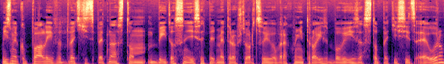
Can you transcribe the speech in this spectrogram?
My sme kupovali v 2015 byt 85 m štvorcových vo Vrakuni trojizbový za 105 tisíc eur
